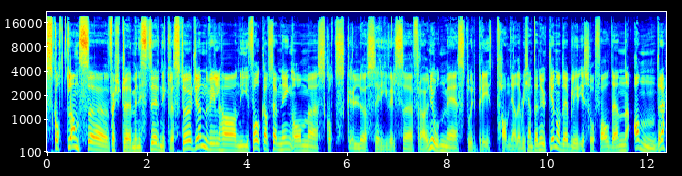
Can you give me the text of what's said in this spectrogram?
Skottlands eh, førsteminister Nicholas Sturgeon vil ha ny folkeavstemning om eh, skotsk løsrivelse fra unionen med Storbritannia. Det blir kjent denne uken, og det blir i så fall den andre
